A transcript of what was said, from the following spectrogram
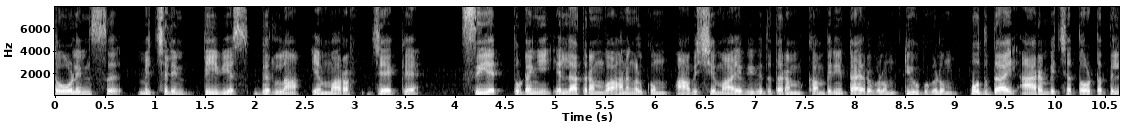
Tolins Michelin T V S Birla M R F J K CEAT തുടങ്ങി എല്ലാത്തരം വാഹനങ്ങൾക്കും ആവശ്യമായ വിവിധതരം കമ്പനി ടയറുകളും ട്യൂബുകളും പുതുതായി ആരംഭിച്ച തോട്ടത്തിൽ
